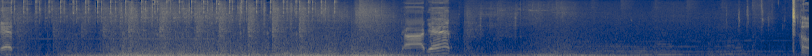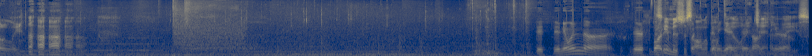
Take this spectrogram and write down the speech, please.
Yes! God, yes! Totally. Did, did anyone, uh, there's this game is just all about the they're ownage not- I don't know. anyways.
